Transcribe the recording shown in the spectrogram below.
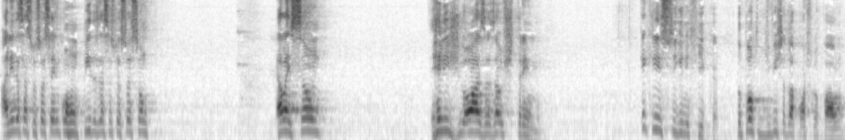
Além dessas pessoas serem corrompidas, essas pessoas são elas são religiosas ao extremo. O que, que isso significa, do ponto de vista do apóstolo Paulo?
